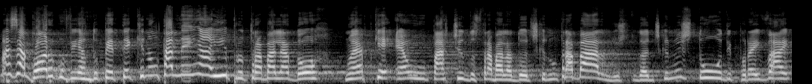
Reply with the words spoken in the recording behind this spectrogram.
Mas agora o governo do PT que não está nem aí para o trabalhador, não é? Porque é o partido dos trabalhadores que não trabalham, dos estudantes que não estudam e por aí vai.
